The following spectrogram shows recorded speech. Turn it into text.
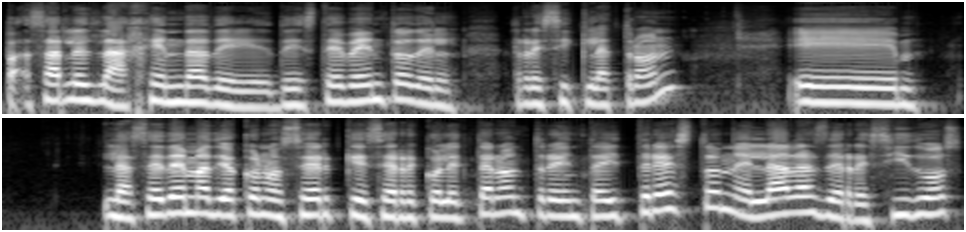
pasarles la agenda de, este evento del reciclatrón. Eh, la SEDEMA dio a conocer que se recolectaron 33 toneladas de residuos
